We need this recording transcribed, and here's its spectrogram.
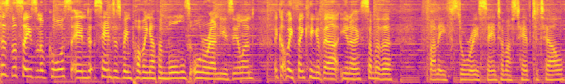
Tis the season, of course, and Santa's been popping up in malls all around New Zealand. It got me thinking about, you know, some of the funny stories Santa must have to tell.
